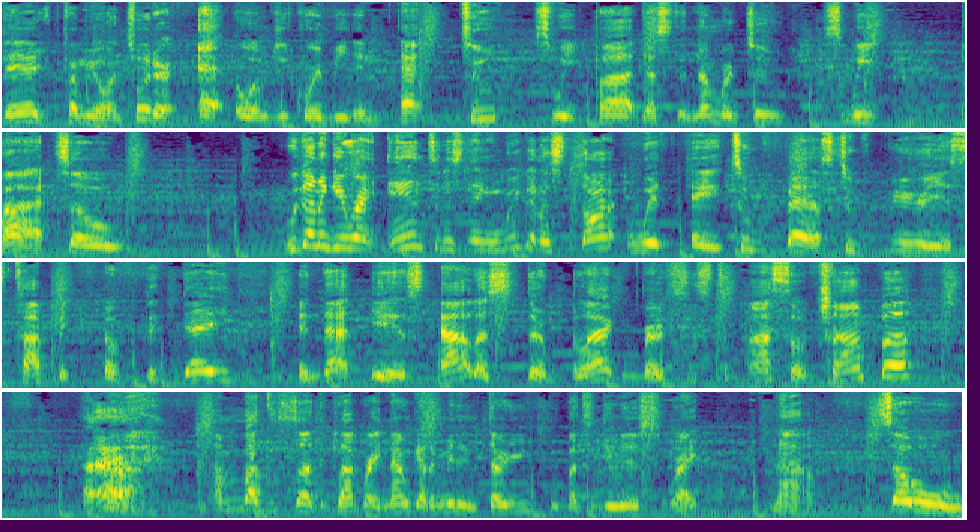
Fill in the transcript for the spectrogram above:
there. You can find me on Twitter at OMG Corey B and at two Sweet Pod. That's the number two Sweet Pod. So we're gonna get right into this thing. We're gonna start with a too fast, too furious topic of the day, and that is Aleister Black versus Tommaso Ciampa. Ah, I'm about to start the clock right now. We got a minute and 30. We're about to do this right now. So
